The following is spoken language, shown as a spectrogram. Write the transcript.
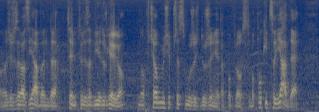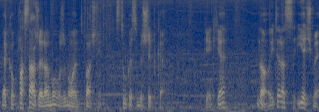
Mam nadzieję, że zaraz ja będę tym, który zabije drugiego. No chciałbym się przysłużyć drużynie tak po prostu, bo póki co jadę jako pasażer, ale może moment, właśnie. Stłukę sobie szybkę. Pięknie. No i teraz jedźmy.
